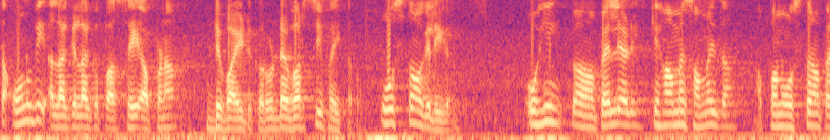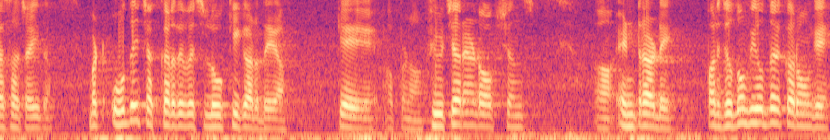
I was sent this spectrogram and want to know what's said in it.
ਤਾਂ ਉਹਨੂੰ ਵੀ ਅਲੱਗ-ਅਲੱਗ ਪਾਸੇ ਆਪਣਾ ਡਿਵਾਈਡ ਕਰੋ ਡਾਈਵਰਸਿਫਾਈ ਕਰੋ। ਉਸ ਤੋਂ ਅਗਲੀ ਗੱਲ। ਉਹੀ ਪਹਿਲੇ ਵਾਲੀ ਕਿ ਹਾਂ, ਮੈਂ ਸਮਝਦਾ, ਆਪਾਂ ਨੂੰ ਉਸ ਤਰ੍ਹਾਂ ਪੈਸਾ ਚਾਹੀਦਾ। ਬਟ ਉਹਦੇ ਚੱਕਰ ਦੇ ਵਿੱਚ ਲੋਕ ਕੀ ਕਰਦੇ ਆ ਕਿ ਆਪਣਾ ਫਿਊਚਰ ਐਂਡ ਆਪਸ਼ਨਸ ਇੰਟਰਾਡੇ ਪਰ ਜਦੋਂ ਵੀ ਉਧਰ ਕਰੋਗੇ,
